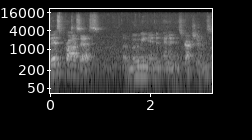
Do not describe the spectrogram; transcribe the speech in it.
This process of moving independent instructions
